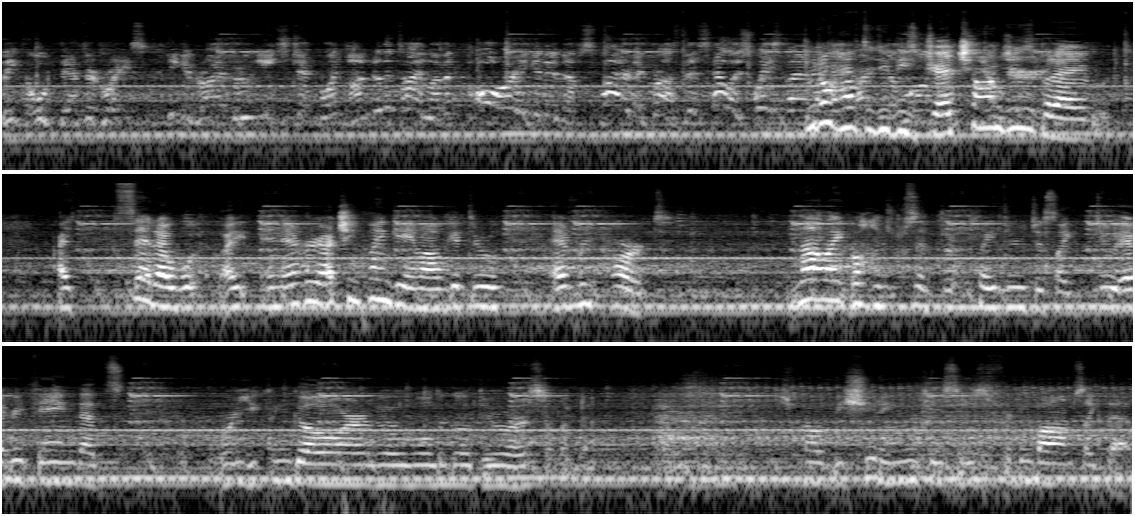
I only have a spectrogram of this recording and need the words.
lethal desert race. He can drive through each checkpoint under the time limit, or he can end up splattered across this hellish wasteland. We don't have to do these dread challenges, but I, I said I would. I in every Ratchet Clank game I'll get through every part. Not like 100% th playthrough, just like do everything that's where you can go or available to go through or stuff like that. Should probably be shooting in case there's freaking bombs like that.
